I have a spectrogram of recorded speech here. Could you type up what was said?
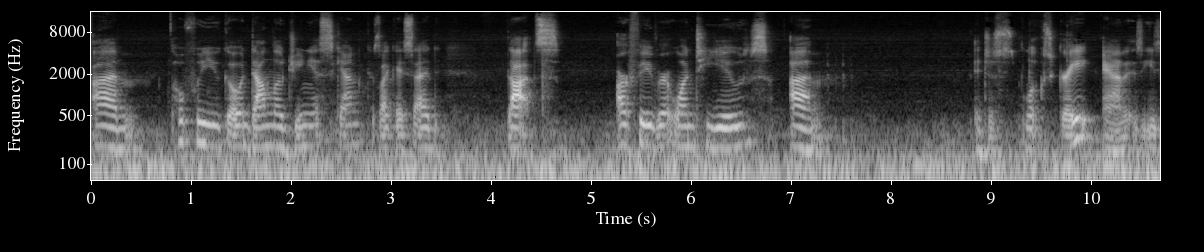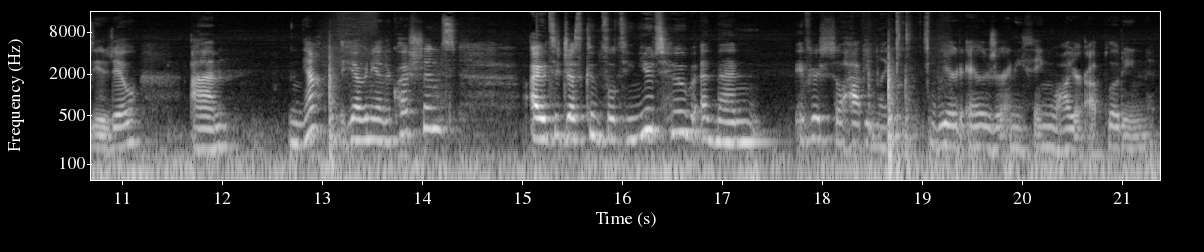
Um, hopefully you go and download Genius Scan because like I said, that's our favorite one to use. Um, it just looks great and is easy to do. Um, yeah, if you have any other questions, I would suggest consulting YouTube. And then if you're still having like weird errors or anything while you're uploading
